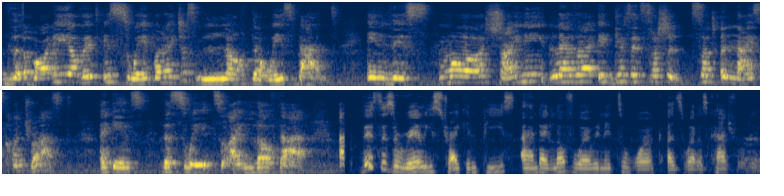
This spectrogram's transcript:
the body of it is suede, but I just love the waistband in this more shiny leather. It gives it such a, such a nice contrast against the suede, so I love that. This is a really striking piece and I love wearing it to work as well as casually.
